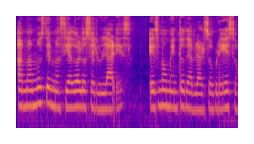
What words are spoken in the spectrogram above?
Amamos demasiado a los celulares. Es momento de hablar sobre eso.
